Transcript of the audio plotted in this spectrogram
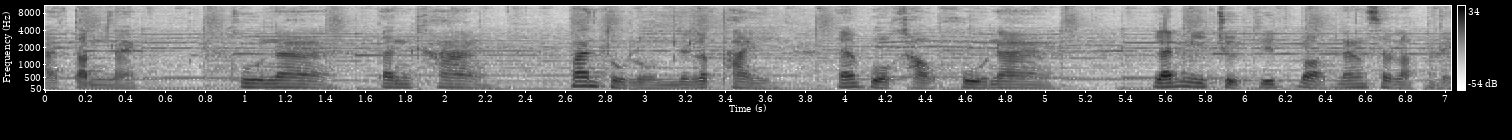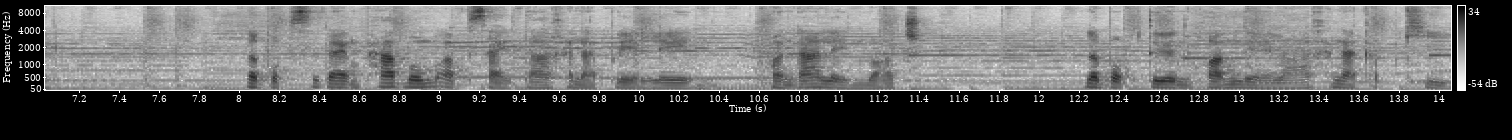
8 ตำแหน่ง คู่หน้า ด้านข้างม่านถุงลมนิรภัย และหัวเข่าคู่หน้า และมีจุดยึดเบาะนั่งสำหรับเด็ก ระบบแสดงภาพมุมอับสายตาขณะเปลี่ยนเลน Honda Lane Watch ระบบเตือนความเหนื่อยล้าขณะขับขี่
